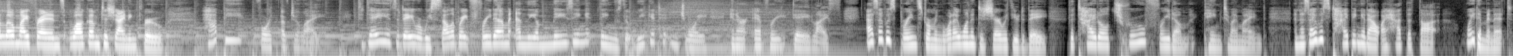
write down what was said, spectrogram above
Hello, my friends. Welcome to Shining Through. Happy 4th of July. Today is a day where we celebrate freedom and the amazing things that we get to enjoy in our everyday life. As I was brainstorming what I wanted to share with you today, the title True Freedom came to my mind. And as I was typing it out, I had the thought wait a minute.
